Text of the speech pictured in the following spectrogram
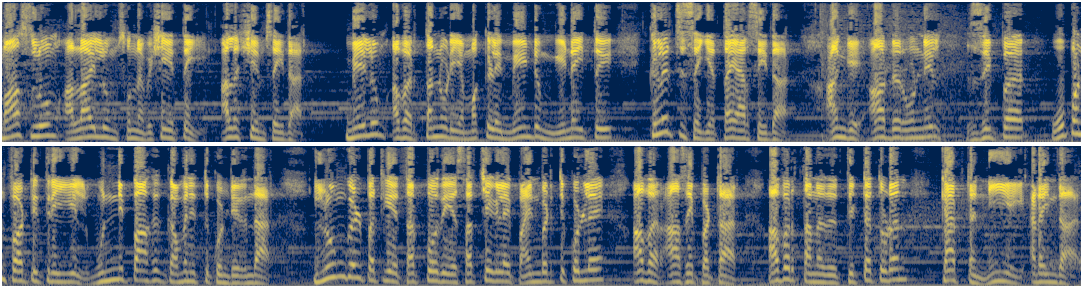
மாஸ்லூம் அலாய்லும் சொன்ன விஷயத்தை அலட்சியம் செய்தார். மேலும் அவர் தன்னுடைய மக்களை மீண்டும் இணைத்து கிளர்ச்சி செய்ய தயார் செய்தார். அங்கே ஆர்டர் ஒன்னில் ஜிப்பர் ஓபன் 43 த்ரீயில் உன்னிப்பாக கவனித்துக் கொண்டிருந்தார். லூம்கள் பற்றிய தற்போதைய சர்ச்சைகளை பயன்படுத்திக் கொள்ள அவர் ஆசைப்பட்டார். அவர் தனது திட்டத்துடன் கேப்டன் நீயை அடைந்தார்.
